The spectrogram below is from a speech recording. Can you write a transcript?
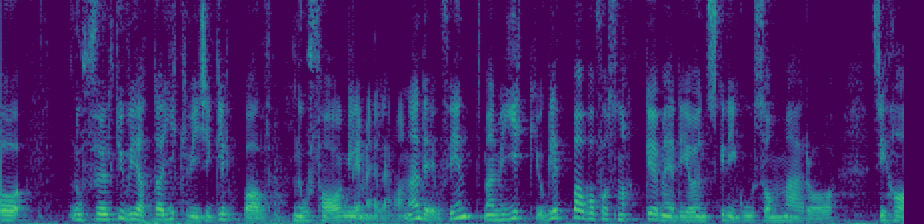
Og nå følte jo vi at da gikk vi ikke glipp av noe faglig med elevene, det er jo fint. Men vi gikk jo glipp av å få snakke med de og ønske de god sommer og si ha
